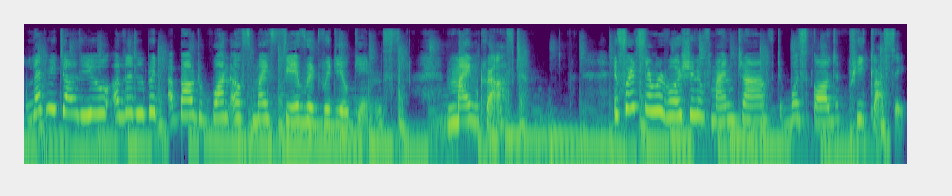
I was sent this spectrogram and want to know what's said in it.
let me tell you a little bit about one of my favorite video games Minecraft. The first ever version of Minecraft was called Pre Classic.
